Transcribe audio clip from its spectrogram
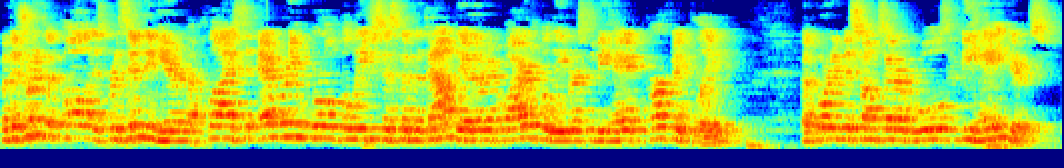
But the truth that Paul is presenting here applies to every world belief system that's out there that requires believers to behave perfectly according to some set of rules and behaviors.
